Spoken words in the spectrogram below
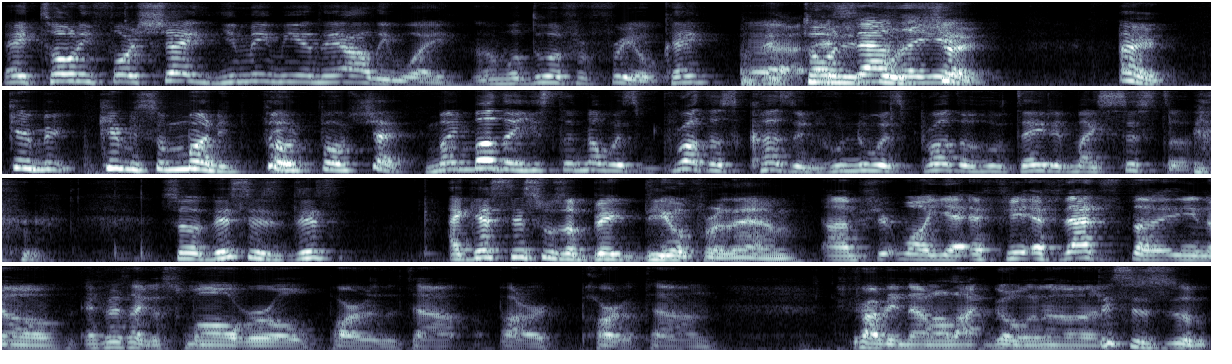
hey, Tony Forche, you meet me in the alleyway, and we'll do it for free, okay? Yeah, Hey, Tony it like Hey, give me, give me some money, Tony Forche. My mother used to know his brother's cousin, who knew his brother who dated my sister. So this is this. I guess this was a big deal for them. I'm sure. Well, yeah. If you, if that's the you know if it's like a small rural part of the town part part of town, there's probably not a lot going on. This is a,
